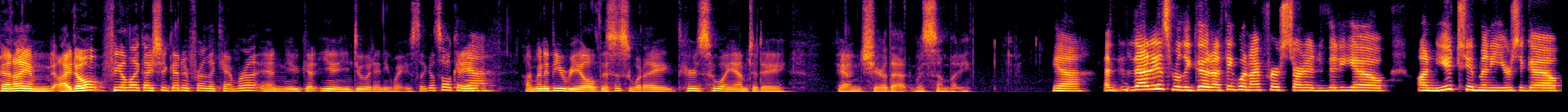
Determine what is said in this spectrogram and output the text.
and I am I don't feel like I should get in front of the camera and you get you, you do it anyways. Like it's okay. Yeah. I'm going to be real. This is what I here's who I am today and share that with somebody. Yeah. And that is really good. I think when I first started video on YouTube many years ago,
